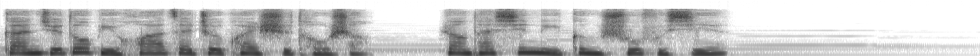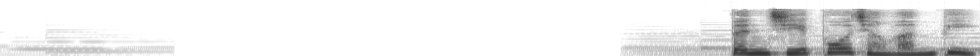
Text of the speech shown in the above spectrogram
感觉都比花在这块石头上。让他心里更舒服些。本集播讲完毕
